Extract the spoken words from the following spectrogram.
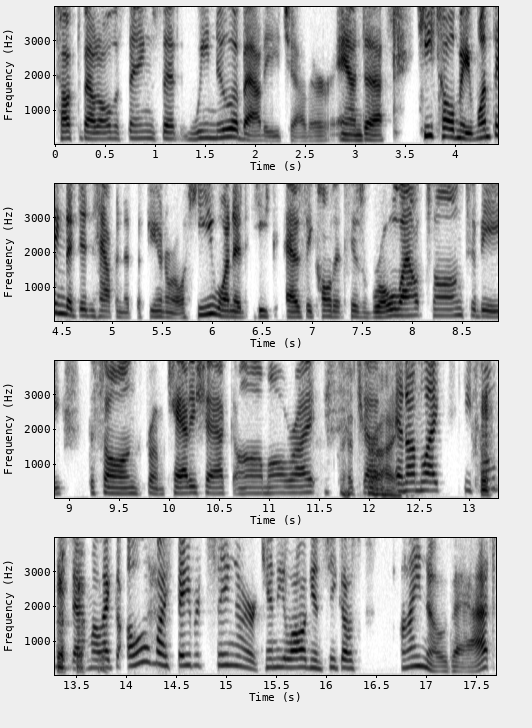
talked about all the things that we knew about each other. And uh, he told me one thing that didn't happen at the funeral. He wanted he, as he called it, his rollout song to be the song from Caddyshack. I'm all right. That's Um, right. And I'm like, he told me that. I'm like, oh, my favorite singer, Kenny Loggins. He goes, I know that.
